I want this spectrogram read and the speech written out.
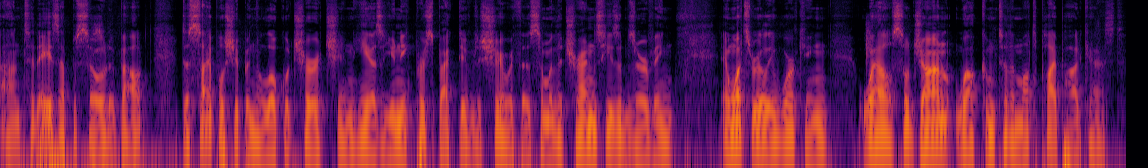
on today's episode about discipleship in the local church, and he has a unique perspective to share with us some of the trends he's observing and what's really working well. So John, welcome to the Multiply podcast.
